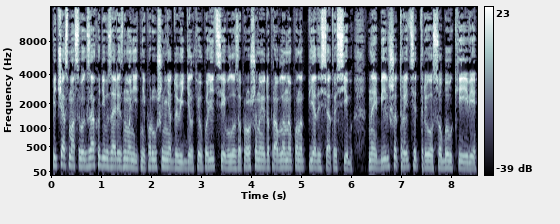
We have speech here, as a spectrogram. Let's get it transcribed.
Під час масових заходів за різноманітні порушення до відділків поліції було запрошено і доправлено понад 50 осіб. Найбільше 33 особи в Києві.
